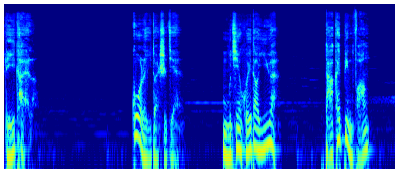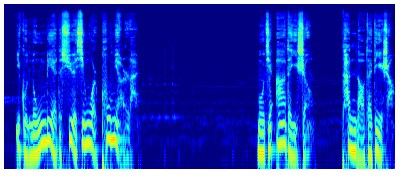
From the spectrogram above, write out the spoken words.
离开了。过了一段时间，母亲回到医院，打开病房，一股浓烈的血腥味扑面而来。母亲啊的一声，瘫倒在地上。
